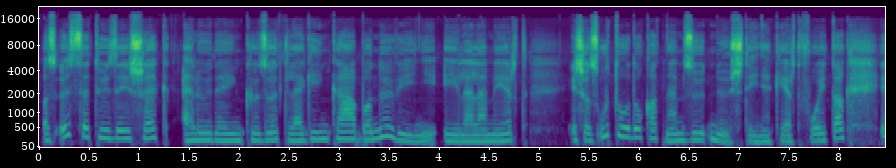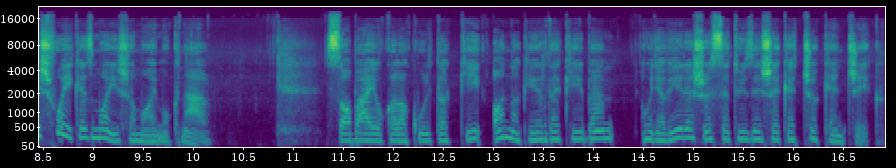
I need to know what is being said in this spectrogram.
Az összetűzések elődeink között leginkább a növényi élelemért és az utódokat nemző nőstényekért folytak, és folyik ez ma is a majmoknál. Szabályok alakultak ki annak érdekében, hogy a véres összetűzéseket csökkentsék.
